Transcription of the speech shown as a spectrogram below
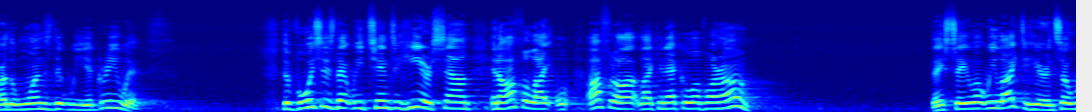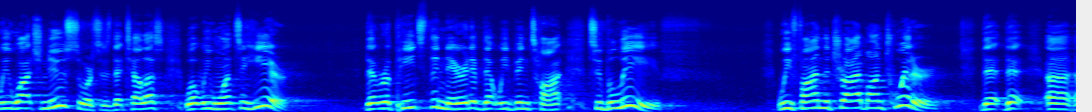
are the ones that we agree with. The voices that we tend to hear sound an awful, awful lot like an echo of our own. They say what we like to hear. And so we watch news sources that tell us what we want to hear, that repeats the narrative that we've been taught to believe. We find the tribe on Twitter that, that, uh,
